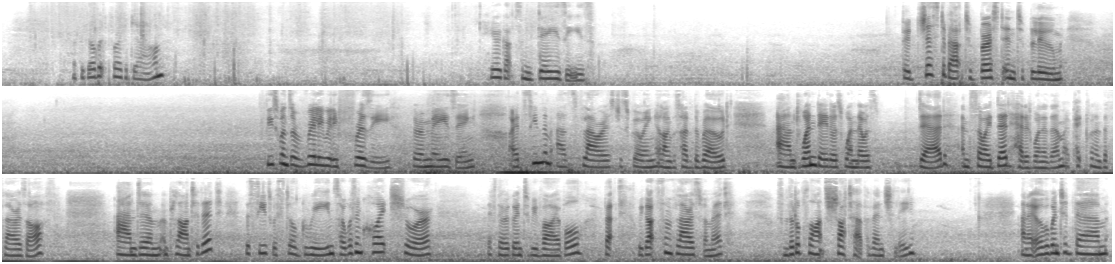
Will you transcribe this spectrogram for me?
if we go a bit further down, here we got some daisies. They're just about to burst into bloom. These ones are really, really frizzy. They're amazing. I had seen them as flowers just growing along the side of the road. And one day there was one that was dead. And so I deadheaded one of them. I picked one of the flowers off and, um, and planted it. The seeds were still green, so I wasn't quite sure if they were going to be viable, but we got some flowers from it. Some little plants shot up eventually, and I overwintered them,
